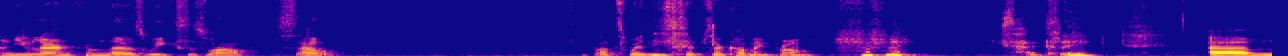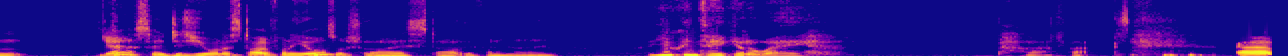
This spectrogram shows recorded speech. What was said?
And you learn from those weeks as well. So that's where these tips are coming from. exactly. Um, yeah, so did you want to start with one of yours or should I start with one of mine? You can take it away. Perfect. um,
